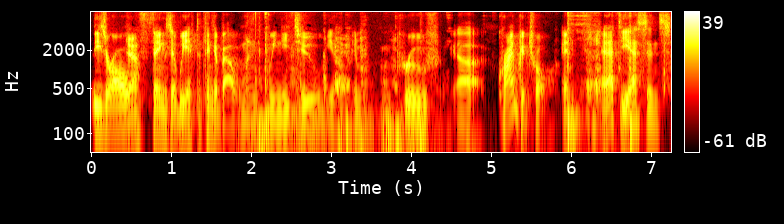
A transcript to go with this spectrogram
these are all Yeah. things that we have to think about when we need to you know im- improve uh, crime control. And, and at the essence,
